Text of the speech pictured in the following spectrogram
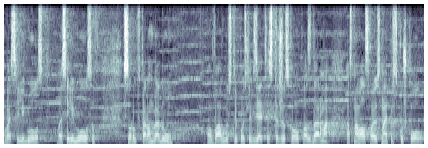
Василий Голосов. Василий Голосов в 1942 году в августе после взятия Стрижевского плацдарма основал свою снайперскую школу.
